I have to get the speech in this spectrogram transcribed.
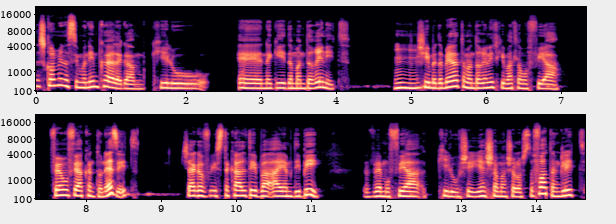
יש כל מיני סימנים כאלה גם, כאילו, אה, נגיד המנדרינית. מהמם. כשהיא מדמיינת המנדרינית כמעט לא מופיעה. לפעמים מופיעה קנטונזית, שאגב הסתכלתי ב-IMDb, ומופיע כאילו שיש שם שלוש שפות, אנגלית,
